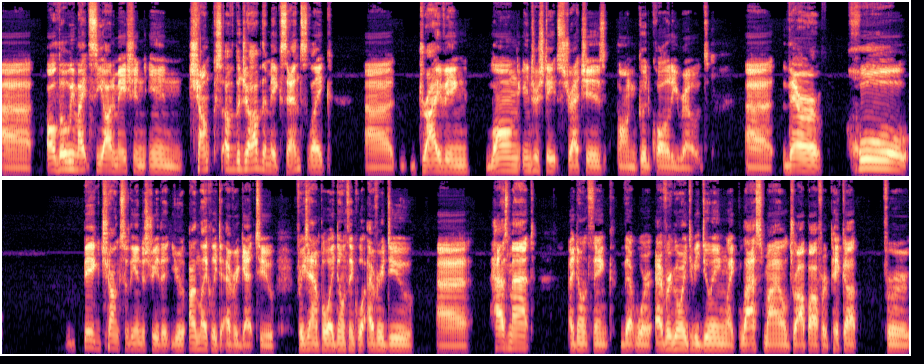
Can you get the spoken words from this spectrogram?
uh, although we might see automation in chunks of the job that make sense, like uh, driving long interstate stretches on good quality roads, uh, there are whole big chunks of the industry that you're unlikely to ever get to. For example, I don't think we'll ever do uh, hazmat. I don't think that we're ever going to be doing like last mile drop off or pickup for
